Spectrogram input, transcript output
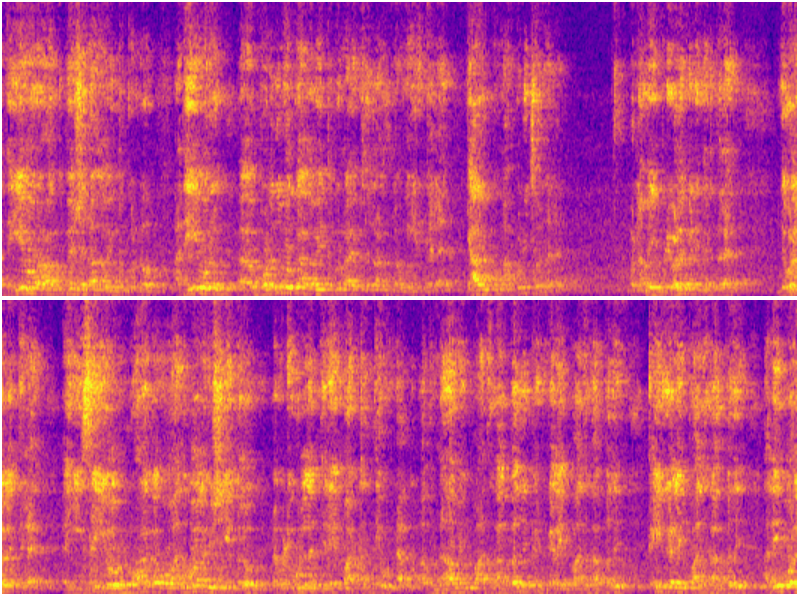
அதையே ஒரு ஆக்குபேஷனாக வைத்துக்கொண்டோம். அதையே ஒரு பொழுதுபோக்காக வைத்துக்கொண்டு ஆய்வு அவங்க இருக்கல. யாருக்கும் அப்படி சொல்லலை. இப்போ நம்ம எப்படி விளங்க இந்த இடத்துல இந்த உலகத்தில் இசையோ ராகமோ அதுபோல விஷயங்களோ நம்முடைய உள்ளத்திலே மாற்றத்தை உண்டாக்கும். அப்படி நாவை பாதுகாப்பது கண்களை பாதுகாப்பது கைகளை பாதுகாப்பது அதே போல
